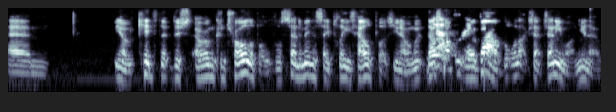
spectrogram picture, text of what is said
Um, you know, kids that just are uncontrollable, they'll send them in and say, "Please help us." You know, that's yeah, not what we're about, but we'll accept anyone. You know,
